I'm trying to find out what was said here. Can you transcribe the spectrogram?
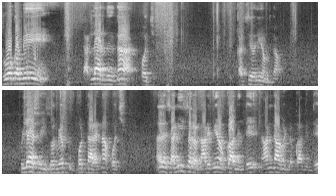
தூக்கமே நல்லா இருந்ததுன்னா போச்சு. கடைசி வரையும் அப்படிதான். பிள்ளையார் சொல்லி சொல்லி போட்டாருன்னா போச்சு. அதில் சனீஸ்வரர் அருமையாக உட்காந்துட்டு நான்காம் வீட்டில் உட்காந்துட்டு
